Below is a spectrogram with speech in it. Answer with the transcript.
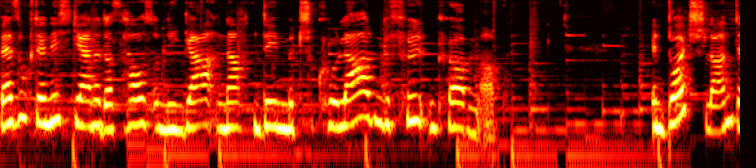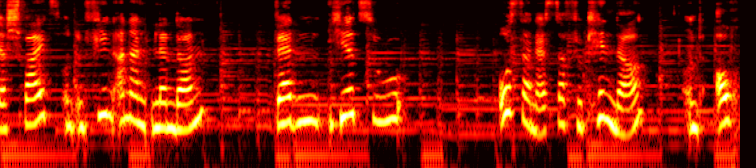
Wer sucht denn nicht gerne das Haus und den Garten nach den mit Schokoladen gefüllten Körben ab? In Deutschland, der Schweiz und in vielen anderen Ländern werden hierzu Osternester für Kinder und auch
